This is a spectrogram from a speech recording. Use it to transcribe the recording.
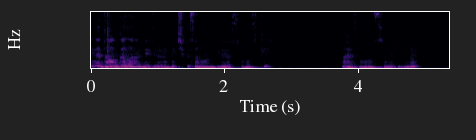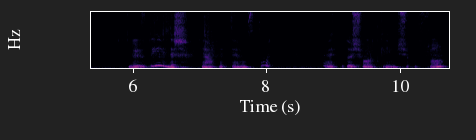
Yine dalgalar veriyorum. Hiçbir zaman biliyorsunuz ki her zaman söylüyorum. Düz değildir kıyafetlerimiz değil mi? Evet bu da şort giymiş olsun.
